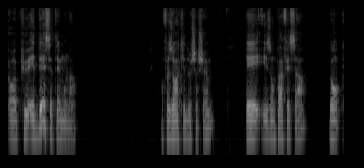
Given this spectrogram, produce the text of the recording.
aurait pu aider cette émouna en faisant un kiddush Hashem. Et ils n'ont pas fait ça. Donc,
